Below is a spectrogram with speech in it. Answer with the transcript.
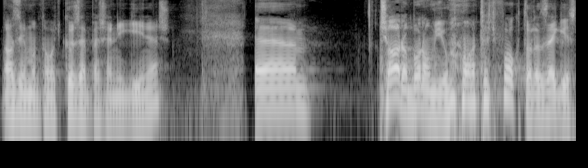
azért mondtam, hogy közepesen igényes. E, És arra barom jó volt, hogy fogtad az egész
